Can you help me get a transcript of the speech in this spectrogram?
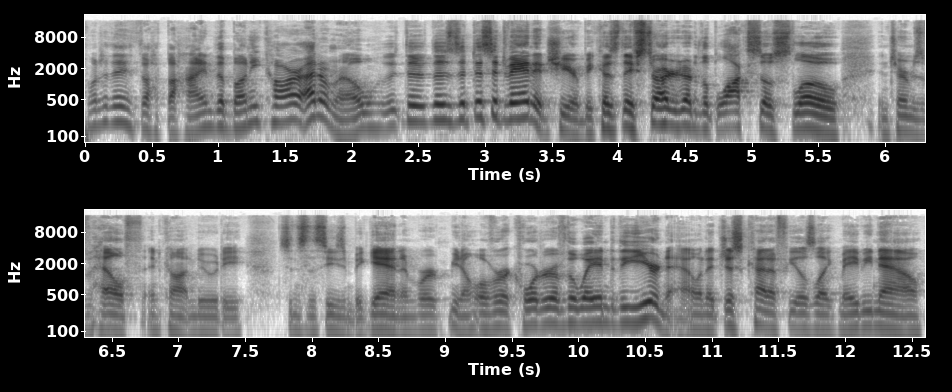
what are they the, behind the bunny car? I don't know. There, there's a disadvantage here because they've started out of the block so slow in terms of health and continuity since the season began, and we're you know over a quarter of the way into the year now, and it just kind of feels like maybe now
